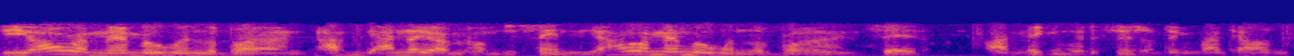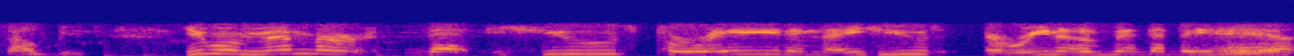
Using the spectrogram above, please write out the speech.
Do y'all remember when LeBron? I, I know y'all remember. I'm just saying that. Y'all remember when LeBron said, "I'm making the decision. I'm taking my talent to South Beach." You remember that huge parade and that huge arena event that they had?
